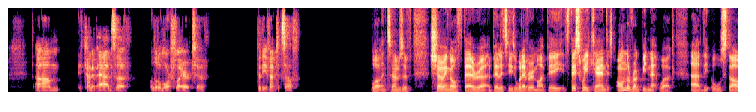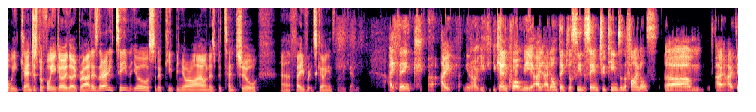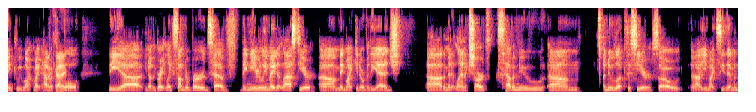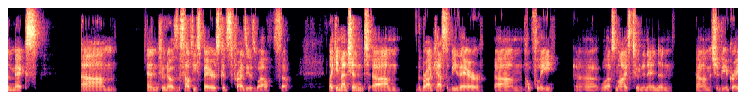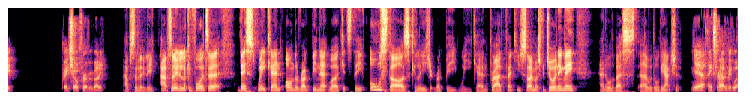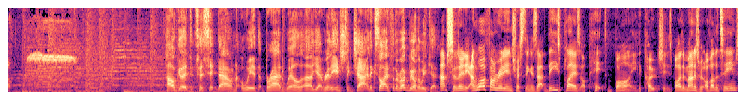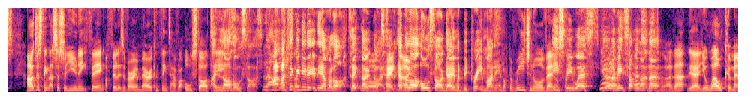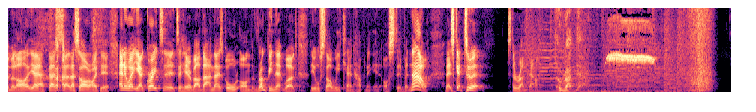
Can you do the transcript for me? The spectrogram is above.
um, it kind of adds a, a little more flair to to the event itself well, in terms of showing off their uh, abilities or whatever it might be, it's this weekend. It's on the Rugby Network, uh, the All Star Weekend. Just before you go, though, Brad, is there any team that you're sort of keeping your eye on as potential uh, favourites going into the weekend? I think uh, I, you know, you, you can quote me. I, I don't think you'll see the same two teams in the finals. Um, I, I think we might have okay. a couple the uh, you know the Great Lakes Thunderbirds have they nearly made it last year. Um, they might get over the edge. Uh, the Mid Atlantic Sharks have a new um, a new look this year, so uh, you might see them in the mix. Um, and who knows, the Southeast Bears could surprise you as well. So, like you mentioned, um, the broadcast will be there. Um, hopefully, uh, we'll have some eyes tuning in, and um, it should be a great, great show for everybody. Absolutely. Absolutely. Looking forward to it this weekend on the Rugby Network. It's the All Stars Collegiate Rugby Weekend. Brad, thank you so much for joining me and all the best uh, with all the action. Yeah, thanks for having me, Will. How good to sit down with Brad Will. Uh, yeah, really interesting chat and excited for the rugby on the weekend. Absolutely. And what I find really interesting is that these players are picked by the coaches, by the management of other teams. And I just think that's such a unique thing. I feel it's a very American thing to have like all star teams. I love all stars. I, I, think we need it in the MLR. Take note, oh, guys. Take An note. MLR all star game would be pretty money. Yeah, like a regional event. East v West. You yeah, know what I mean? Something like that. Something like that. Yeah, you're welcome, MLR. Yeah, that's uh, that's our idea. Anyway, yeah, great to, to hear about that. And that is all on the Rugby Network, the All Star Weekend happening in Austin. But now, let's get to it. It's the rundown. The rundown.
